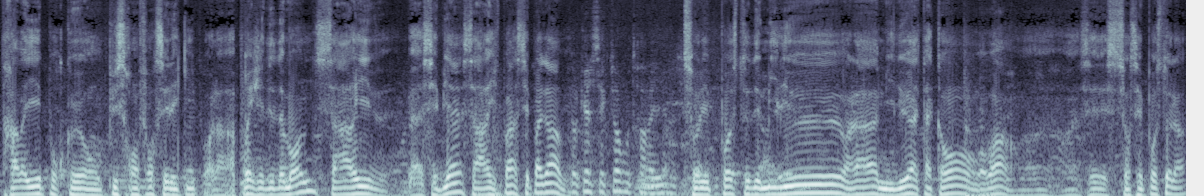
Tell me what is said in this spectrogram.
travailler pour qu'on puisse renforcer l'équipe. Voilà. Après, j'ai des demandes, ça arrive, ben, c'est bien, ça arrive pas, c'est pas grave. Dans quel secteur vous travaillez? Sur les postes de milieu, voilà, milieu, attaquant, on va voir. C'est sur ces postes-là.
